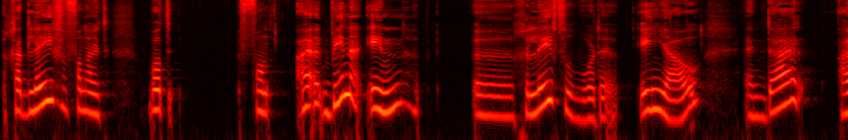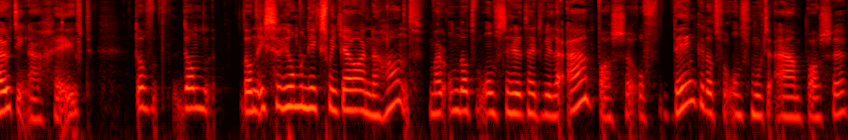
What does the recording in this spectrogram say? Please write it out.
gaat leven vanuit wat van binnenin uh, geleefd wil worden in jou en daar uiting aan geeft, dan, dan dan is er helemaal niks met jou aan de hand. Maar omdat we ons de hele tijd willen aanpassen of denken dat we ons moeten aanpassen,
